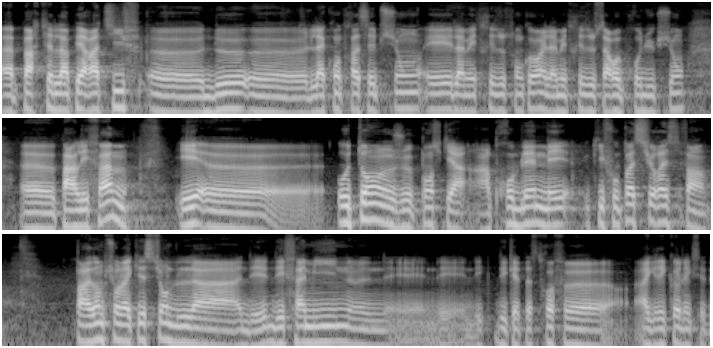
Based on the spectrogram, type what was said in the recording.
à partir de l'impératif euh, de euh, la contraception et la maîtrise de son corps et la maîtrise de sa reproduction euh, par les femmes. Et autant je pense qu'il y a un problème, mais qu'il ne faut pas surestimer. Enfin, par exemple, sur la question de la, des, famines, des catastrophes agricoles, etc.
